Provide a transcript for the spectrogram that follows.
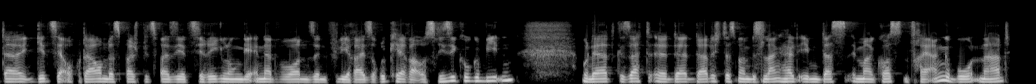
da geht es ja auch darum, dass beispielsweise jetzt die Regelungen geändert worden sind für die Reiserückkehrer aus Risikogebieten. Und er hat gesagt, äh, dadurch, dass man bislang halt eben das immer kostenfrei angeboten hat,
